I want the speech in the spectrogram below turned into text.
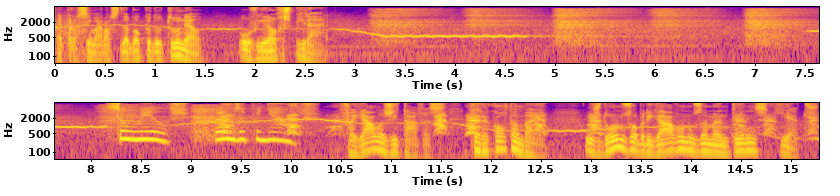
Aproximaram-se da boca do túnel, ouviram respirar. São eles. Vamos apanhá-los. Faial agitava-se, Caracol também. Os donos obrigavam-nos a manterem-se quietos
